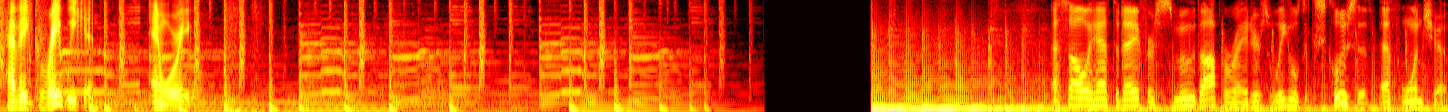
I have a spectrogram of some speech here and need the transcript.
Have a great weekend and War Eagle. That's all we have today for Smooth Operators, Weagle's exclusive F1 show.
